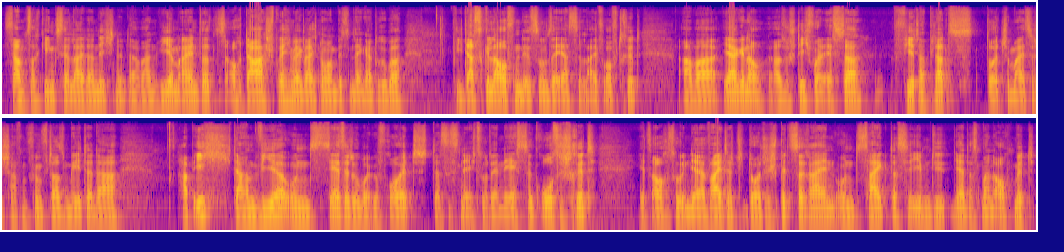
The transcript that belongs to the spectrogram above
Samstag ging es ja leider nicht. Ne? Da waren wir im Einsatz. Auch da sprechen wir gleich noch mal ein bisschen länger drüber, wie das gelaufen ist, unser erster Live-Auftritt. Aber ja, genau. Also Stichwort Esther, vierter Platz, Deutsche Meisterschaften, 5000 Meter. Da habe ich, da haben wir uns sehr, sehr drüber gefreut. Das ist echt so der nächste große Schritt jetzt auch so in die erweiterte deutsche Spitze rein und zeigt, dass eben die, ja, dass man auch mit,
